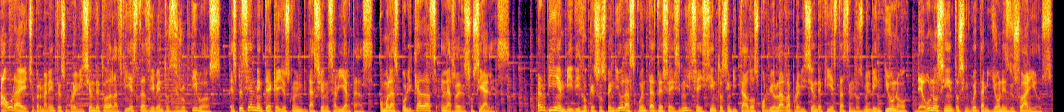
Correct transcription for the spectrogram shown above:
Ahora ha hecho permanente su prohibición de todas las fiestas y eventos disruptivos, especialmente aquellos con invitaciones abiertas, como las publicadas en las redes sociales. Airbnb dijo que suspendió las cuentas de 6.600 invitados por violar la prohibición de fiestas en 2021 de unos 150 millones de usuarios,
